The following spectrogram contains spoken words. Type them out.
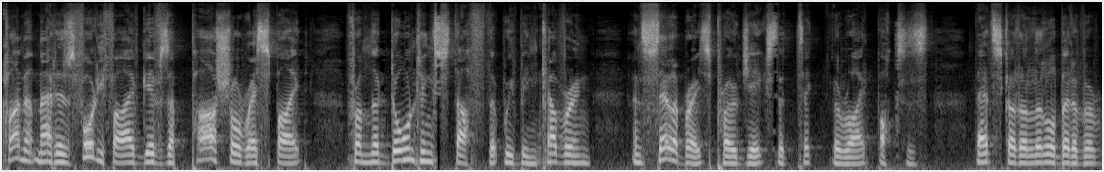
Climate Matters 45 gives a partial respite from the daunting stuff that we've been covering and celebrates projects that tick the right boxes. That's got a little bit of a,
